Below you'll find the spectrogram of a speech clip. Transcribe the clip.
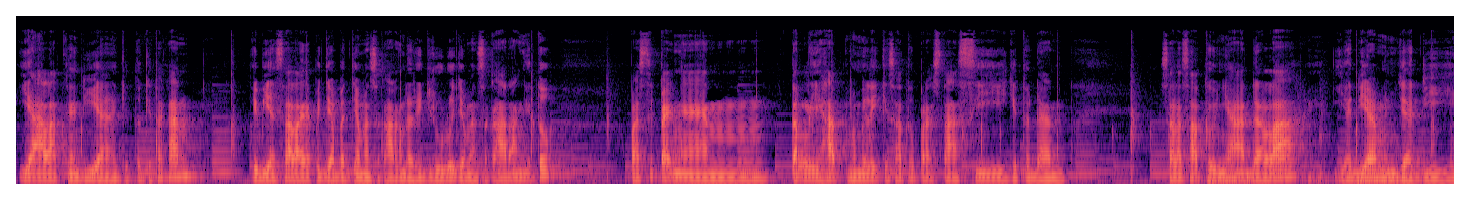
ya alatnya dia gitu kita kan ya biasa lah ya pejabat zaman sekarang dari dulu zaman sekarang itu pasti pengen terlihat memiliki satu prestasi gitu dan salah satunya adalah ya dia menjadi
